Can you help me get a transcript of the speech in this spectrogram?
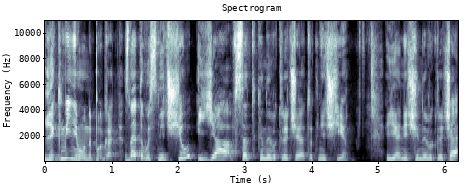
Як мінімум не програти. Знаєте, ось нічю я все-таки не виключаю тут нічі. Я нічі не виключаю,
